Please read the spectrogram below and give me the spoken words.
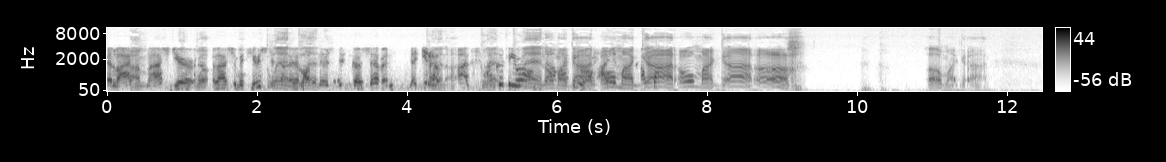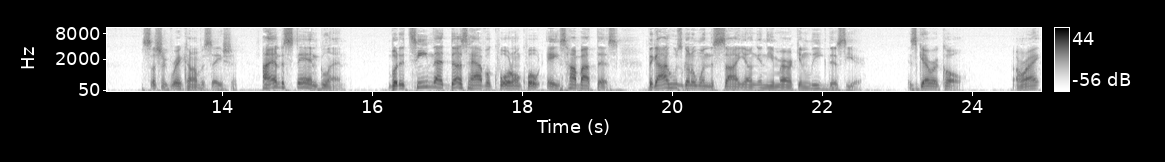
uh, last I'm- last year, well, uh, last year with Houston, Glenn, uh, a lot Glenn. of theirs didn't go seven. Uh, You know, Glenn, I, I could be wrong. Oh my God! Oh my God! Oh my God! Ugh! Oh my God! Such a great conversation. I understand, Glenn, but a team that does have a quote unquote ace. How about this? The guy who's going to win the Cy Young in the American League this year is Gerrit Cole. All right,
